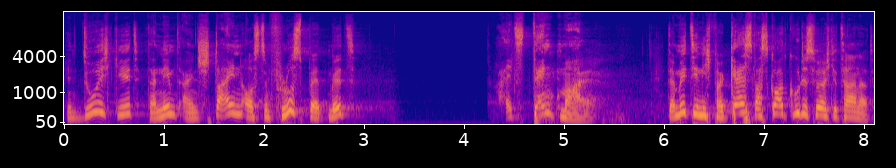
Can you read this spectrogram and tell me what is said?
hindurchgeht, dann nehmt einen Stein aus dem Flussbett mit als Denkmal, damit ihr nicht vergesst, was Gott Gutes für euch getan hat.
